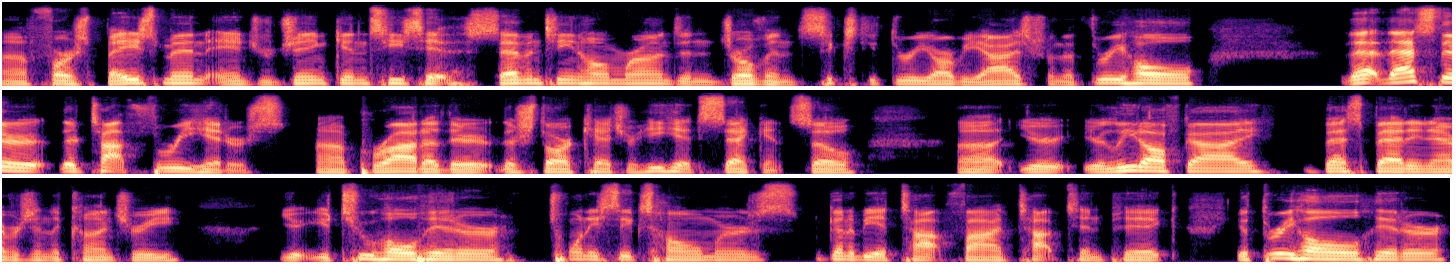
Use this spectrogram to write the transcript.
Uh, first baseman Andrew Jenkins, he's hit 17 home runs and drove in 63 RBIs from the three hole. That that's their their top three hitters. Uh, Parada, their their star catcher, he hit second. So uh, your your leadoff guy, best batting average in the country. Your, your two hole hitter, 26 homers, going to be a top five, top 10 pick. Your three hole hitter,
